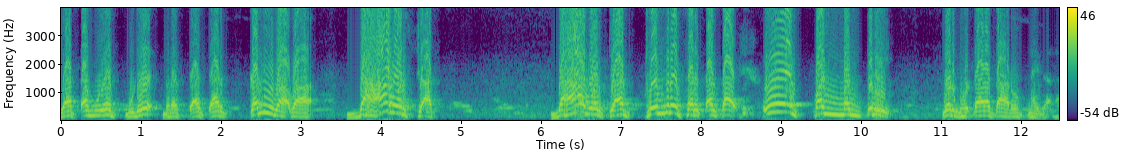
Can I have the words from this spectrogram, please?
ज्याच्यामुळे पुढे भ्रष्टाचार कमी व्हावा. दहा वर्षात दहा वर्षात केंद्र सरकारचा एक पण मंत्री वर घोटाळ्याचा आरोप नाही झाला.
